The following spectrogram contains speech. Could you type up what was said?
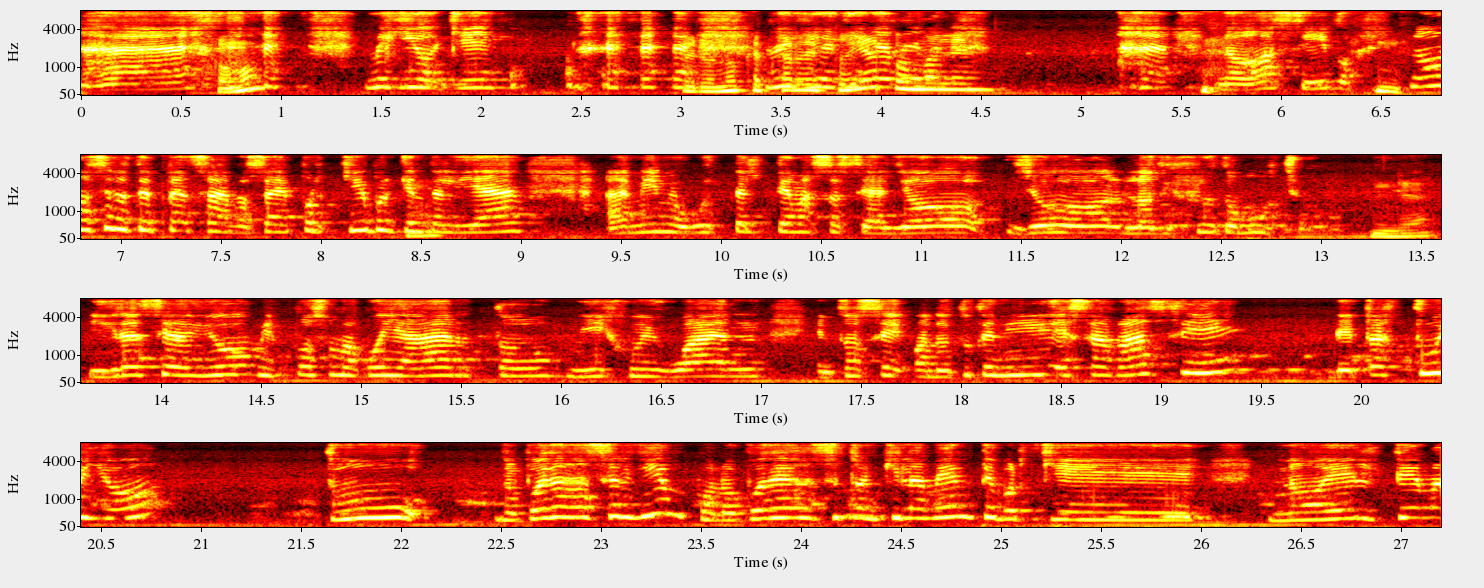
Ah, ¿Cómo? me equivoqué. Pero nunca tarde de estudiar, pues, Marlene. no, sí, no, si lo estoy pensando, ¿sabes por qué? Porque en realidad a mí me gusta el tema social, yo, yo lo disfruto mucho. Y gracias a Dios mi esposo me apoya harto, mi hijo igual. Entonces, cuando tú tenías esa base detrás tuyo, tú lo puedes hacer bien, pues lo puedes hacer tranquilamente porque no es el tema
